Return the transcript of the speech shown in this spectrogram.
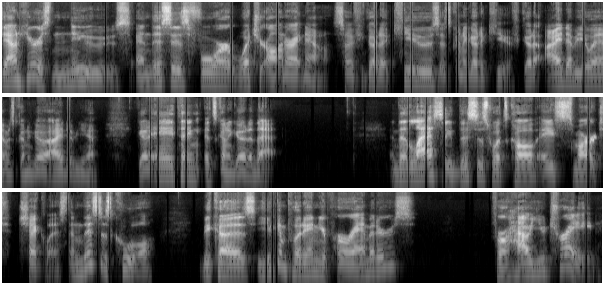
Down here is news, and this is for what you're on right now. So if you go to Qs, it's going to go to Q. If you go to IWM, it's going to go IWM. If you go to anything, it's going to go to that. And then lastly, this is what's called a smart checklist. And this is cool because you can put in your parameters for how you trade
